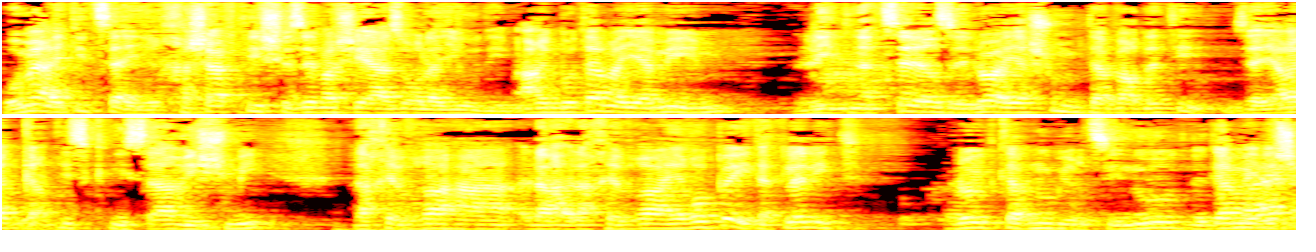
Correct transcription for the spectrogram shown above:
הוא אומר הייתי צעיר, חשבתי שזה מה שיעזור ליהודים. הרי באותם הימים להתנצר זה לא היה שום דבר דתי, זה היה רק כרטיס כניסה רשמי לחברה, ה- לחברה האירופאית הכללית. לא התכוונו ברצינות וגם אלה ש...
